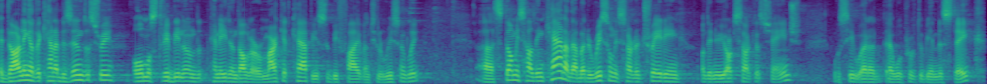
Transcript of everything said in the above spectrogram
A darling of the cannabis industry, almost 3 billion Canadian dollar market cap, used to be 5 until recently. Uh, it's domiciled in Canada, but it recently started trading on the New York Stock Exchange. We'll see whether that will prove to be a mistake.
